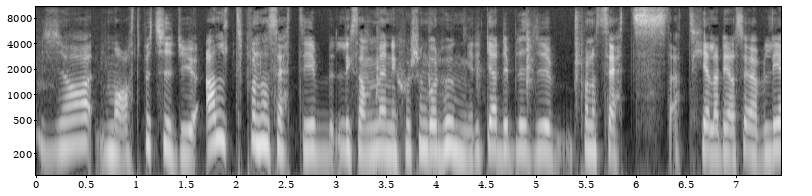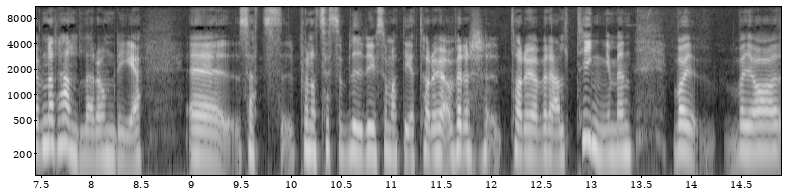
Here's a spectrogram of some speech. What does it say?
Ja, mat betyder ju allt på något sätt. Det är liksom människor som går hungriga, det blir ju på något sätt att hela deras överlevnad handlar om det. Eh, så att på något sätt så blir det som att det tar över, tar över allting. Men vad, vad jag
